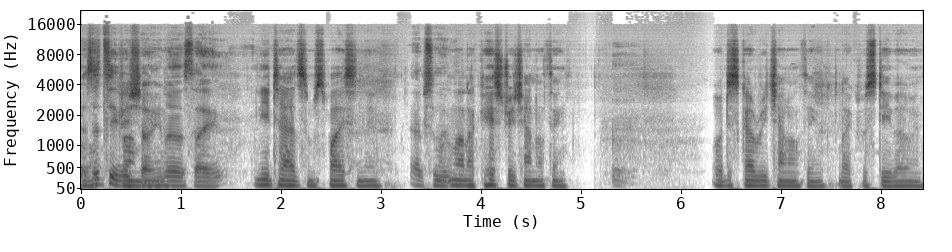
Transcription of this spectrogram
It's a TV drama, show. You know, it's like you need to add some spice in there. Not, absolutely. not like a History Channel thing or Discovery Channel thing, like with Steve Irwin.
